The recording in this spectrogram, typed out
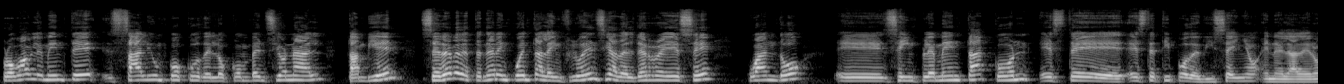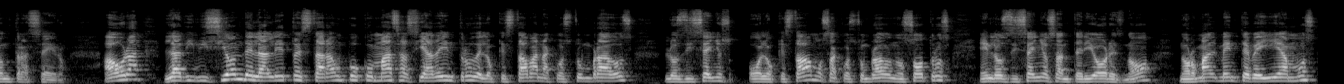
probablemente sale un poco de lo convencional. También se debe de tener en cuenta la influencia del DRS cuando eh, se implementa con este, este tipo de diseño en el alerón trasero. Ahora, la división de la aleta estará un poco más hacia adentro de lo que estaban acostumbrados los diseños o lo que estábamos acostumbrados nosotros en los diseños anteriores, ¿no? Normalmente veíamos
